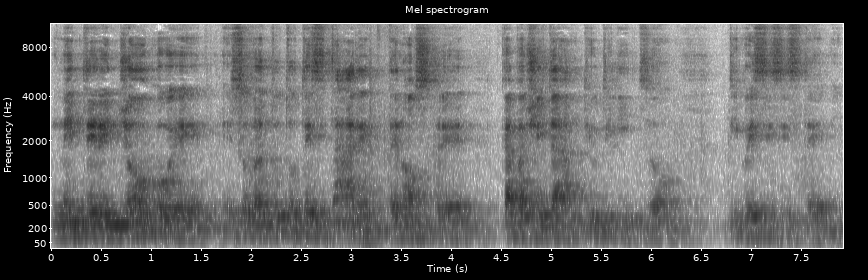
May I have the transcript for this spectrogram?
mettere in gioco e, e soprattutto testare le nostre capacità di utilizzo di questi sistemi.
